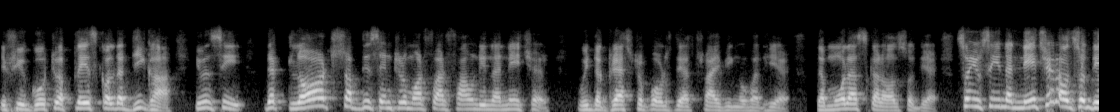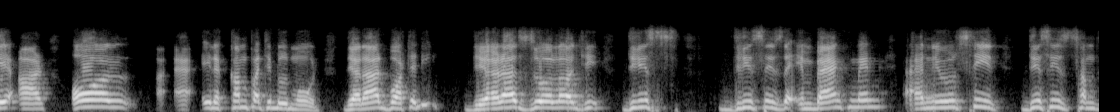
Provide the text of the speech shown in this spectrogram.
if you go to a place called the digha you will see that lots of these enteromorpha are found in the nature with the gastropods they are thriving over here. The mollusks are also there. So you see in the nature also they are all uh, in a compatible mode. There are botany there are zoology. This this is the embankment and you see this is some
